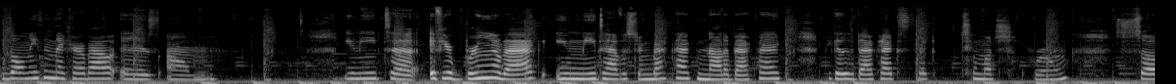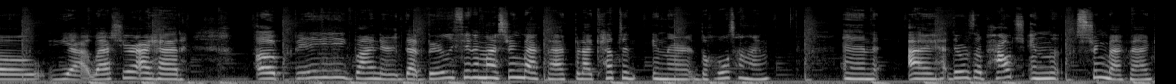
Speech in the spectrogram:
the only thing they care about is um you need to if you're bringing a bag you need to have a string backpack not a backpack because backpacks take too much room so yeah last year i had a big binder that barely fit in my string backpack but i kept it in there the whole time and i there was a pouch in the string backpack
